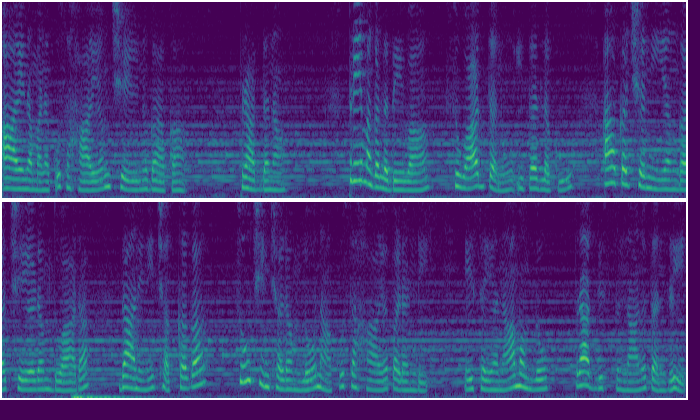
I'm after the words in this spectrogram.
ఆయన మనకు సహాయం చేయునుగాక. ప్రార్థన. ప్రేమగల దేవా సువార్తను ఇతరులకు ఆకర్షణీయంగా చేయడం ద్వారా దానిని చక్కగా సూచించడంలో నాకు సహాయపడండి. ఏసయ్య నామంలో ప్రార్థిస్తున్నాను తండ్రి.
